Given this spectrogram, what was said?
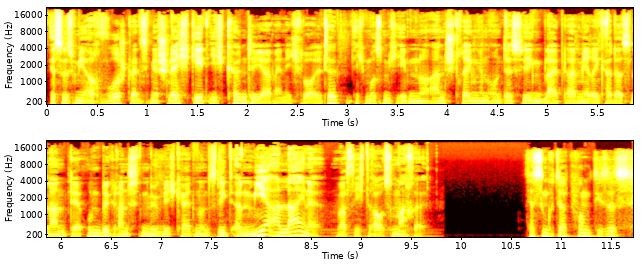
ist es mir auch wurscht, wenn es mir schlecht geht. Ich könnte ja, wenn ich wollte. Ich muss mich eben nur anstrengen und deswegen bleibt Amerika das Land der unbegrenzten Möglichkeiten und es liegt an mir alleine, was ich daraus mache. Das ist ein guter Punkt, dieses,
